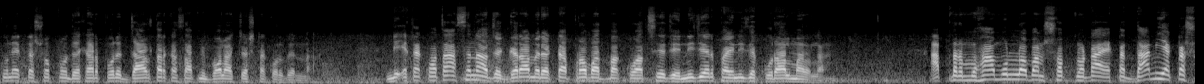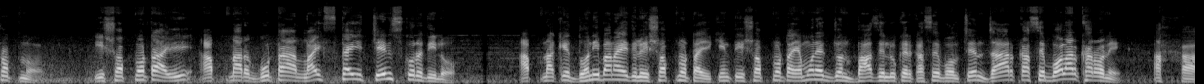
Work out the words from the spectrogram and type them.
কোনো একটা স্বপ্ন দেখার পরে যার তার কাছে আপনি বলার চেষ্টা করবেন না। একটা কথা আছে না যে গ্রামের একটা প্রবাদ বাক্য আছে যে নিজের পায়ে নিজে কোরাল মারলাম। আপনার মহামূল্যবান স্বপ্নটা একটা দামি একটা স্বপ্ন। এই স্বপ্নটাই আপনার গোটা লাইফটাই চেঞ্জ করে দিল। আপনাকে ধনী বানাই দিল এই স্বপ্নটাই। কিন্তু এই স্বপ্নটা এমন একজন বাজে লোকের কাছে বলছেন, যার কাছে বলার কারণে, আহা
